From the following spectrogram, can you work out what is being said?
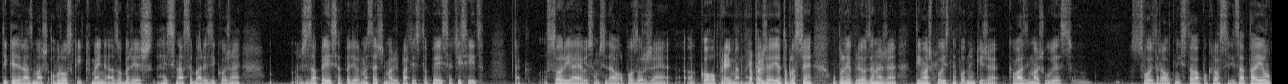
ty keď raz máš obrovský kmeň a zoberieš hej, si na seba riziko, že, že za 55 eur mesačne máš platiť 150 tisíc, tak sorry, a ja by som si dával pozor, že e, koho príjmem. Hej, Takže je to proste úplne prirodzené, že ty máš poistné podmienky, že kvázi máš uviesť svoj zdravotný stav a pokiaľ si zatajil,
